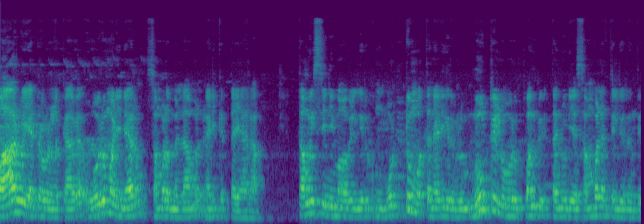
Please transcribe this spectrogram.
பார்வையற்றவர்களுக்காக ஒரு மணி நேரம் சம்பளம் இல்லாமல் நடிக்க தயாரா? தமிழ் சினிமாவில் இருக்கும் ஒட்டுமொத்த நடிகர்களும் நூற்றில் ஒரு பங்கு தன்னுடைய சம்பளத்தில் இருந்து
